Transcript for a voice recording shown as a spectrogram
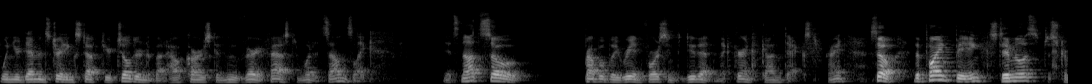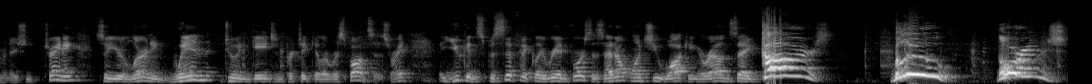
when you're demonstrating stuff to your children about how cars can move very fast and what it sounds like. It's not so probably reinforcing to do that in the current context, right? So the point being stimulus, discrimination, training, so you're learning when to engage in particular responses, right? You can specifically reinforce this. I don't want you walking around saying, cars, orange,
